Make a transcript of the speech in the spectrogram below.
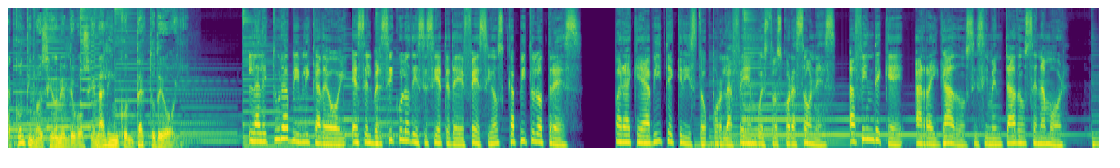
A continuación, el devocional en contacto de hoy. La lectura bíblica de hoy es el versículo 17 de Efesios capítulo 3. Para que habite Cristo por la fe en vuestros corazones, a fin de que, arraigados y cimentados en amor,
